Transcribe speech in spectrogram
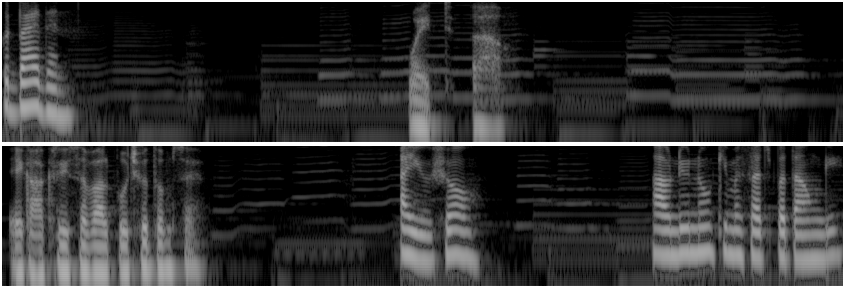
Goodbye then. Wait, uh, एक आखिरी सवाल पूछूँ तुमसे you sure? How do you know कि मैं सच बताऊँगी?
